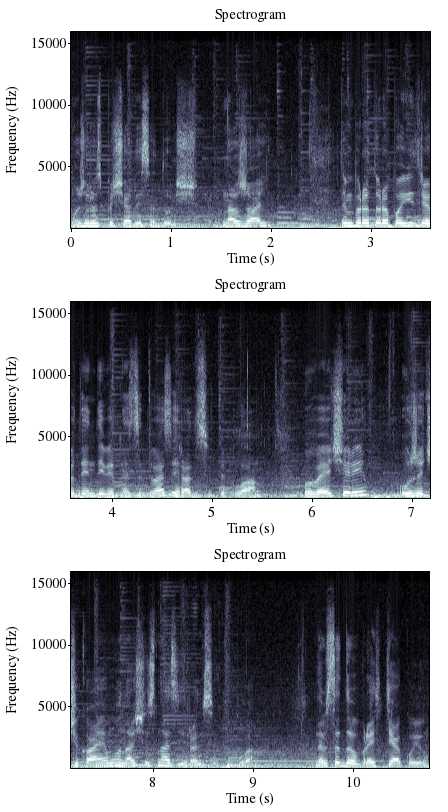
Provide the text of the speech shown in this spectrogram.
може розпочатися дощ. На жаль, температура повітря в день 19-20 градусів тепла. Увечері вже чекаємо на 16 градусів тепла. На все добре, дякую.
